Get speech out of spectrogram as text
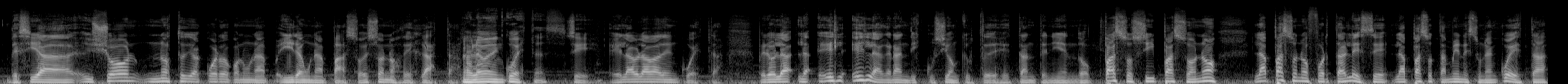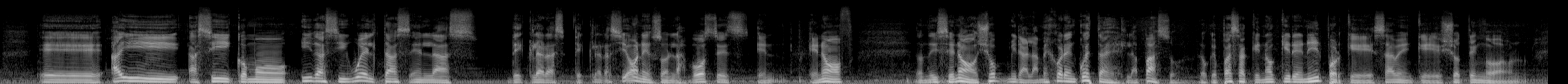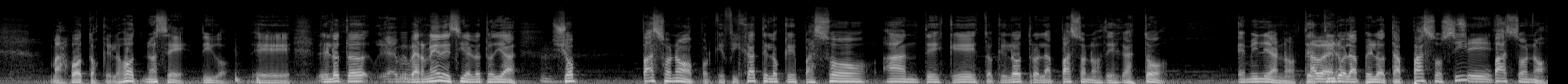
decía, yo no estoy de acuerdo con una, ir a una paso, eso nos desgasta. Hablaba de encuestas. Sí, él hablaba de encuesta. Pero la, la- es, es la gran discusión que ustedes están teniendo. Paso sí, paso no. La paso no fortalece, la paso también es una encuesta. Eh, hay así como idas y vueltas en las declaras- declaraciones o en las voces en, en off, donde dice, no, yo, mira, la mejor encuesta es la paso. Lo que pasa es que no quieren ir porque saben que yo tengo más votos que los otros, no sé, digo. eh, el otro, eh, Berné decía el otro día, yo paso no, porque fíjate lo que pasó antes, que esto, que el otro, la paso nos desgastó. Emiliano, te A ver. tiro la pelota, paso sí, Sí. paso no.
